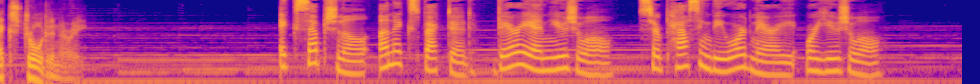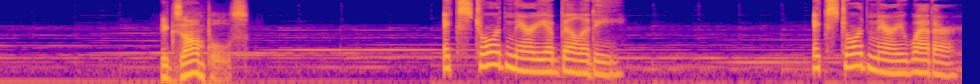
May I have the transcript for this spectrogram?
Extraordinary Exceptional, unexpected, very unusual, surpassing the ordinary or usual. Examples Extraordinary ability. Extraordinary weather.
